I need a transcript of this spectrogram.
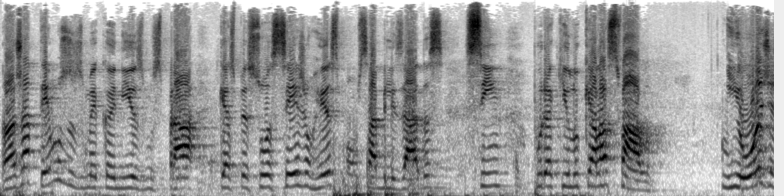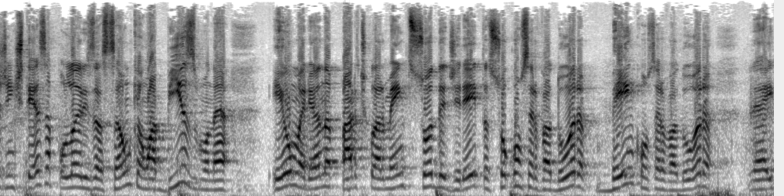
Nós já temos os mecanismos para que as pessoas sejam responsabilizadas, sim, por aquilo que elas falam. E hoje a gente tem essa polarização, que é um abismo, né? Eu, Mariana, particularmente, sou de direita, sou conservadora, bem conservadora, né? E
